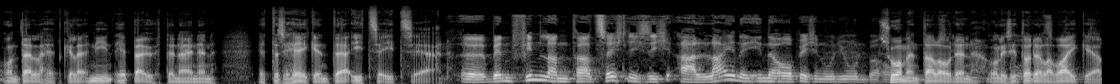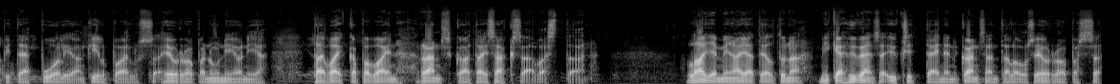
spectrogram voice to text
on tällä hetkellä niin epäyhtenäinen, että se heikentää itse itseään. Äh, wenn Finnland tatsächlich sich alleine in der Europäischen Union Suomen talouden olisi todella vaikeaa pitää puoliaan kilpailussa Euroopan unionia tai vaikkapa vain Ranskaa tai Saksaa vastaan. Laajemmin ajateltuna, mikä hyvänsä yksittäinen kansantalous Euroopassa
